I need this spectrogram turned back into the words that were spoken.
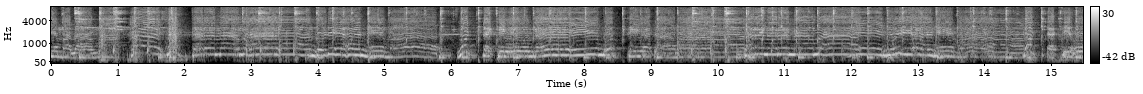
ಸಿಮಲಾಮ ಶಂಕರ ನಾಮ. ನುಡಿಯ ನೇಮ ಮುತ್ತಕ್ಕೆ ಮುತ್ತಿಯ ಧಾಮ ಕರ್ಣರ ನಾಮ. ನುಡಿಯ ನೇಮ ಮುತ್ತಕ್ಕೆ ಹೋ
